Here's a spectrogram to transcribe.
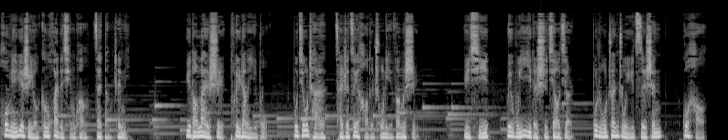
后面越是有更坏的情况在等着你。遇到烂事，退让一步，不纠缠才是最好的处理方式。与其为无意义的事较劲儿，不如专注于自身，过好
